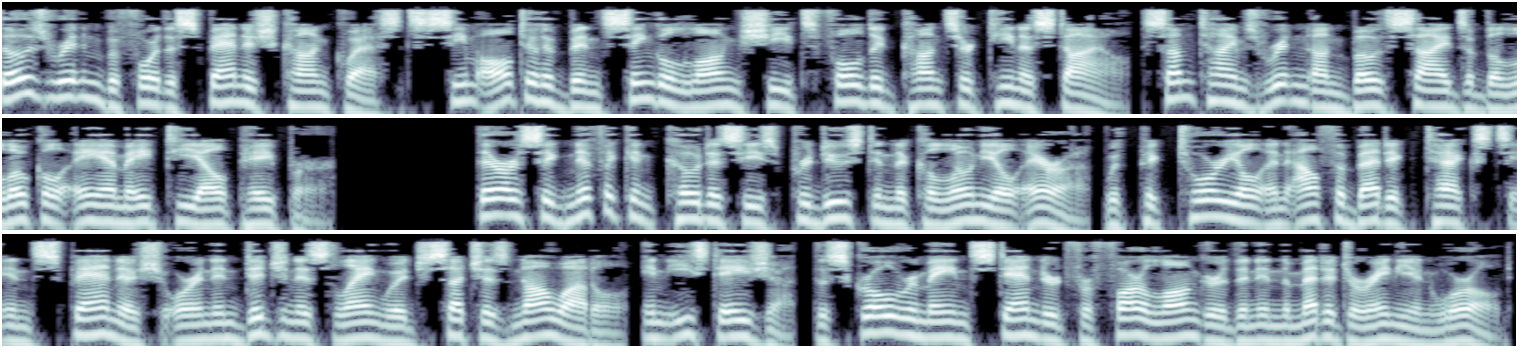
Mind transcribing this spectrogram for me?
Those written before the Spanish conquests seem all to have been single long sheets folded concertina style, sometimes written on both sides of the local AMATL paper. There are significant codices produced in the colonial era, with pictorial and alphabetic texts in Spanish or an indigenous language such as Nahuatl. In East Asia, the scroll remained standard for far longer than in the Mediterranean world.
